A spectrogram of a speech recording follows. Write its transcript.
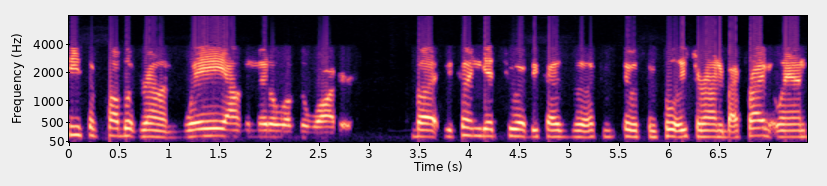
piece of public ground way out in the middle of the water, but you couldn't get to it because the it was completely surrounded by private land,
